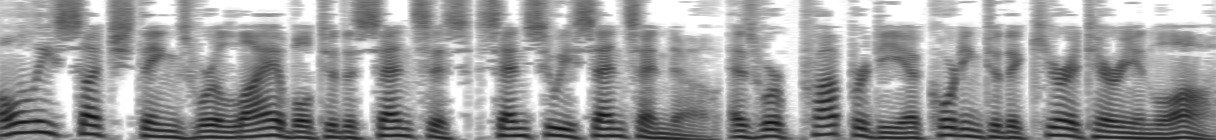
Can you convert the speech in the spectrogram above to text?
Only such things were liable to the census as were property according to the Quiritarian law.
